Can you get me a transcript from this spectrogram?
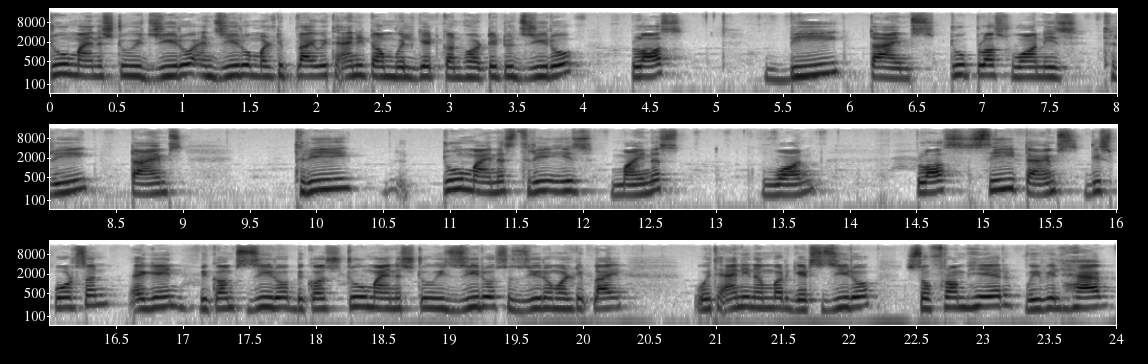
2 minus 2 is 0 and 0 multiply with any term will get converted to 0 plus b times 2 plus 1 is 3 times 3 2 minus 3 is minus 1 plus c times this portion again becomes 0 because 2 minus 2 is 0 so 0 multiply with any number gets 0 so from here we will have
